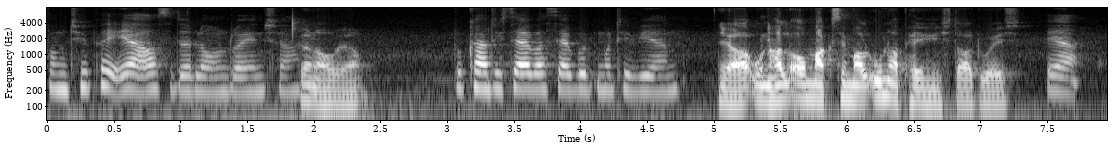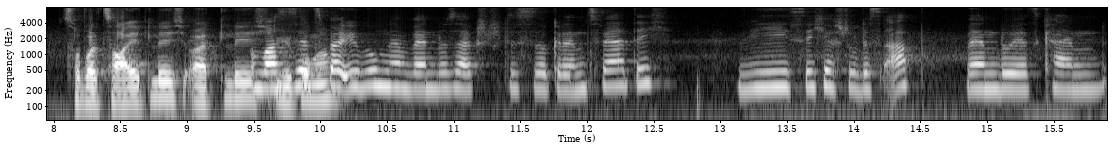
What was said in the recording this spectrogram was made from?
vom Typ her eher auch so der Lone Ranger. Genau, ja. Du kannst dich selber sehr gut motivieren. Ja, und halt auch maximal unabhängig dadurch. Ja. Sowohl zeitlich, örtlich, Und was ist jetzt Übungen. bei Übungen, wenn du sagst, das ist so grenzwertig? Wie sicherst du das ab, wenn du jetzt keinen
